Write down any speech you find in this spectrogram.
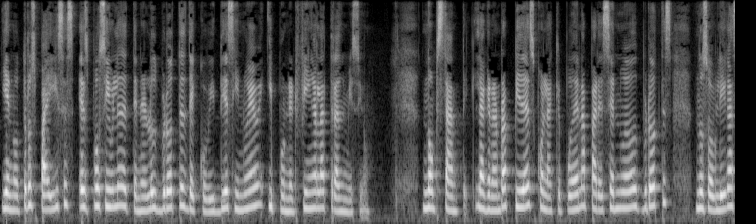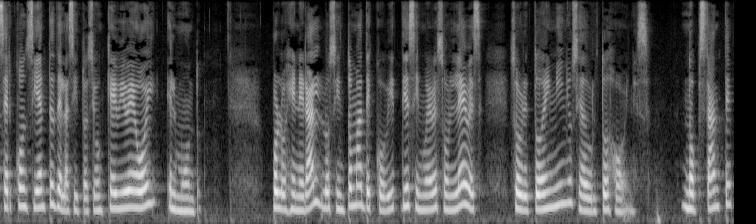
y en otros países es posible detener los brotes de COVID-19 y poner fin a la transmisión. No obstante, la gran rapidez con la que pueden aparecer nuevos brotes nos obliga a ser conscientes de la situación que vive hoy el mundo. Por lo general, los síntomas de COVID-19 son leves, sobre todo en niños y adultos jóvenes. No obstante,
